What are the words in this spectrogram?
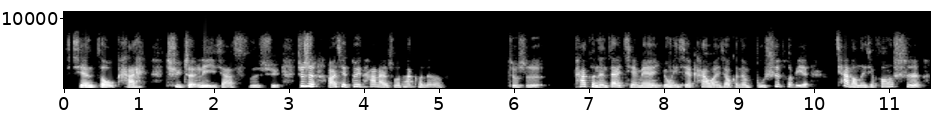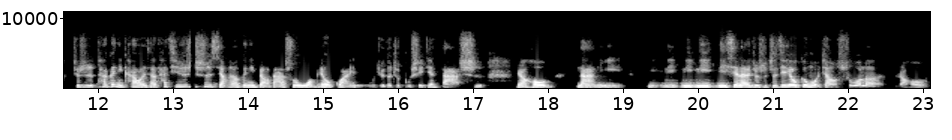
先走开，去整理一下思绪。就是而且对他来说，他可能就是他可能在前面用一些开玩笑，可能不是特别恰当的一些方式，就是他跟你开玩笑，他其实是想要跟你表达说我没有怪你，我觉得这不是一件大事。然后，那你你你你你你现在就是直接又跟我这样说了，然后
